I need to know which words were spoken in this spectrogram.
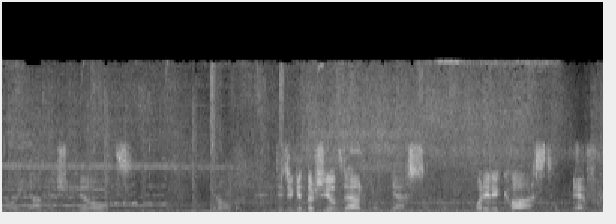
no, you got my shields. You know, did you get their shields down? Yes. What did it cost? Everything.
